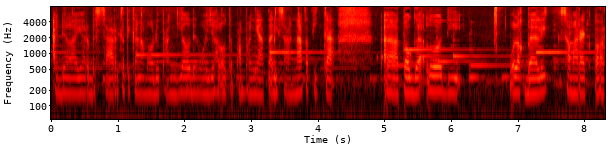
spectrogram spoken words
ada layar besar ketika nama lo dipanggil dan wajah lo terpampang nyata di sana ketika uh, toga lo di bolak-balik sama rektor.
